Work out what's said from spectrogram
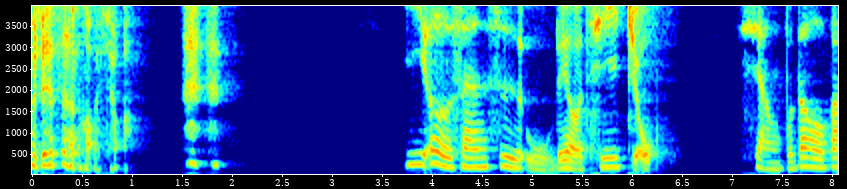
我觉得这很好笑。一二三四五六七九，想不到吧？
